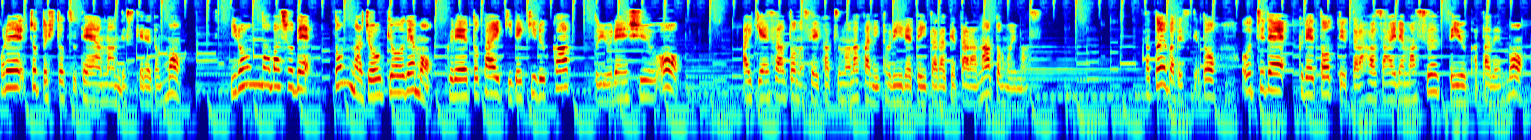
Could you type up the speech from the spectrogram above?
これちょっと一つ提案なんですけれども、いろんな場所でどんな状況でもクレート待機できるかという練習を愛犬さんとの生活の中に取り入れていただけたらなと思います。例えばですけど、お家でクレートって言ったらハウス入れますっていう方でも、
